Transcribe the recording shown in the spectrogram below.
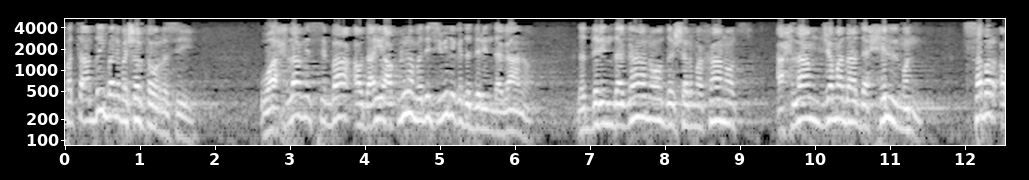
په تعدی باندې بشر تور رسی واحلام السباع او دای عقلونه به دې سویل کې د درندگانو د درندگانو د شرمخانو احلام جمع ده د حلم صبر او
